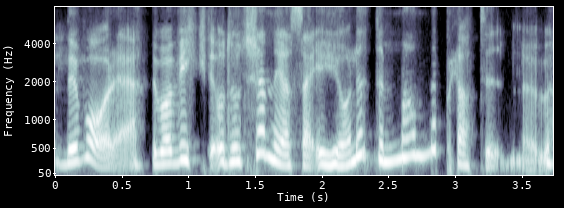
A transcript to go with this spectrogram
det var det. Det var viktigt. Och då kände jag så här, är jag lite manipulativ nu?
